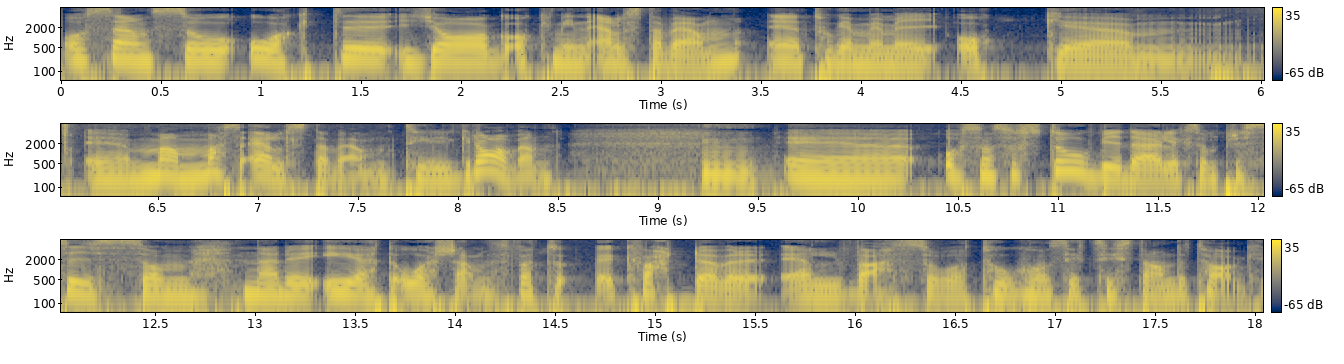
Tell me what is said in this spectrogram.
Och sen så åkte jag och min äldsta vän, eh, tog jag med mig, och eh, eh, mammas äldsta vän till graven. Mm. Eh, och sen så stod vi där liksom precis som när det är ett år sedan. För att eh, kvart över elva så tog hon sitt sista andetag.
